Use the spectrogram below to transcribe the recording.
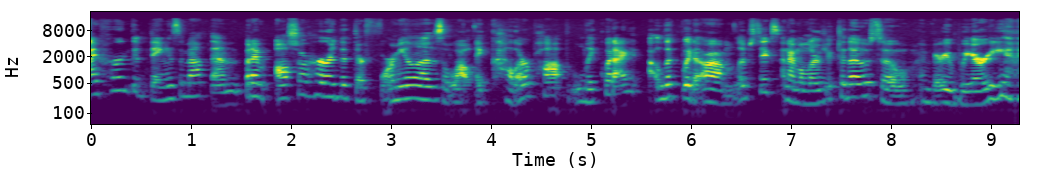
I've heard good things about them, but I've also heard that their formula is a lot like ColourPop liquid, liquid um, lipsticks, and I'm allergic to those, so I'm very wary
